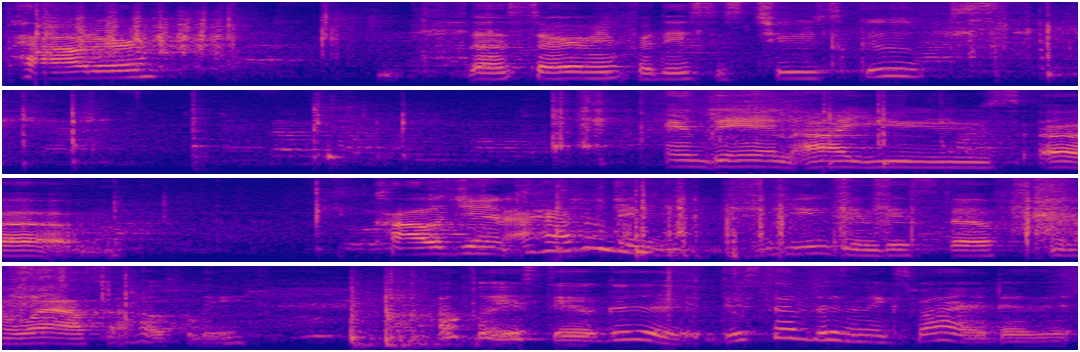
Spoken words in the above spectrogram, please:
powder. The serving for this is two scoops. And then I use um, collagen. I haven't been using this stuff in a while, so hopefully, hopefully it's still good. This stuff doesn't expire, does it?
